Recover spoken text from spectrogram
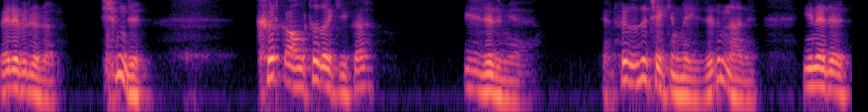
verebilirler. Şimdi 46 dakika izledim ya. Yani hızlı çekimle izledim de hani. Yine de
